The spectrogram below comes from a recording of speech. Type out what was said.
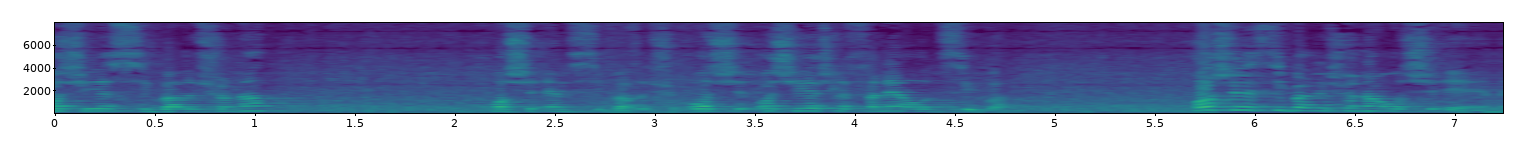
או שיש סיבה ראשונה, או שאין סיבה ראשונה, או, ש... או שיש לפניה עוד סיבה. או שיש סיבה ראשונה או שאין.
